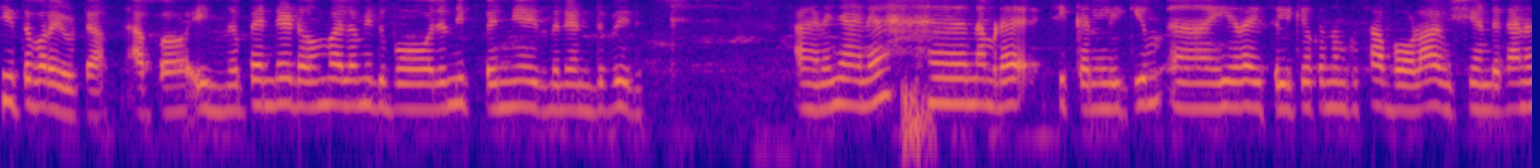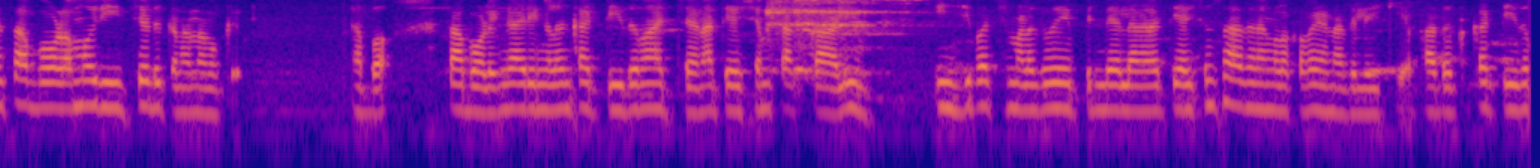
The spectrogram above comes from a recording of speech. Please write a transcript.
ചീത്ത പറയൂട്ടാ. അപ്പോൾ ഇന്നിപ്പോൾ എന്റെ ഇടവും വലം ഇതുപോലെ നിപ്പന്നെയായിരുന്നു രണ്ടുപേരും. അങ്ങനെ ഞാൻ നമ്മുടെ ചിക്കനിലേക്കും ഈ റൈസിലേക്കും ഒക്കെ നമുക്ക് സബോള ആവശ്യമുണ്ട്. കാരണം സബോള മൊരിയിച്ചെടുക്കണം നമുക്ക്. അപ്പോൾ സബോളയും കാര്യങ്ങളും കട്ട് ചെയ്ത് മാറ്റുകയാണ് അത്യാവശ്യം തക്കാളിയും ഇഞ്ചി പച്ചമുളക് വേപ്പിന്റെ എല്ലാം അത്യാവശ്യം സാധനങ്ങളൊക്കെ വേണം അതിലേക്ക്. അപ്പോൾ അതൊക്കെ കട്ട് ചെയ്ത്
